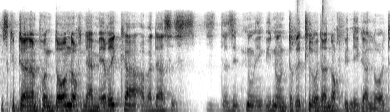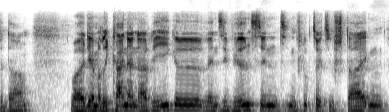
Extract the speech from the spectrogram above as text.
Es gibt ja ein Pendant noch in Amerika, aber das ist, da sind nur irgendwie nur ein Drittel oder noch weniger Leute da weil die Amerikaner in der Regel, wenn sie willens sind, in ein Flugzeug zu steigen,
